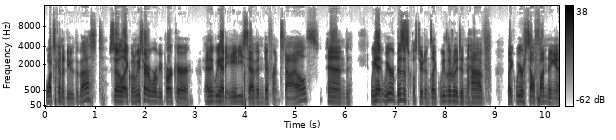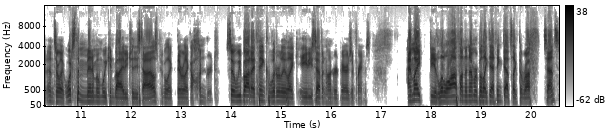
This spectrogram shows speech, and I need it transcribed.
what's going to do the best. So like when we started Warby Parker, I think we had 87 different styles, and we had we were business school students. Like we literally didn't have like we were self-funding it and so like what's the minimum we can buy of each of these styles people like they were like 100 so we bought i think literally like 8700 pairs of frames I might be a little off on the number, but like I think that's like the rough sense.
